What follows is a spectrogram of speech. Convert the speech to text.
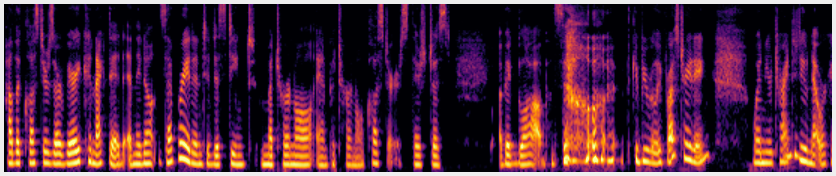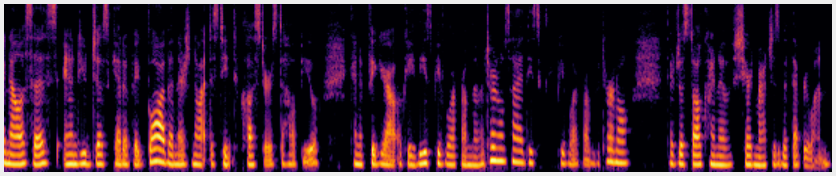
how the clusters are very connected and they don't separate into distinct maternal and paternal clusters. There's just a big blob. So it could be really frustrating when you're trying to do network analysis and you just get a big blob and there's not distinct clusters to help you kind of figure out okay, these people are from the maternal side, these people are from paternal. They're just all kind of shared matches with everyone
